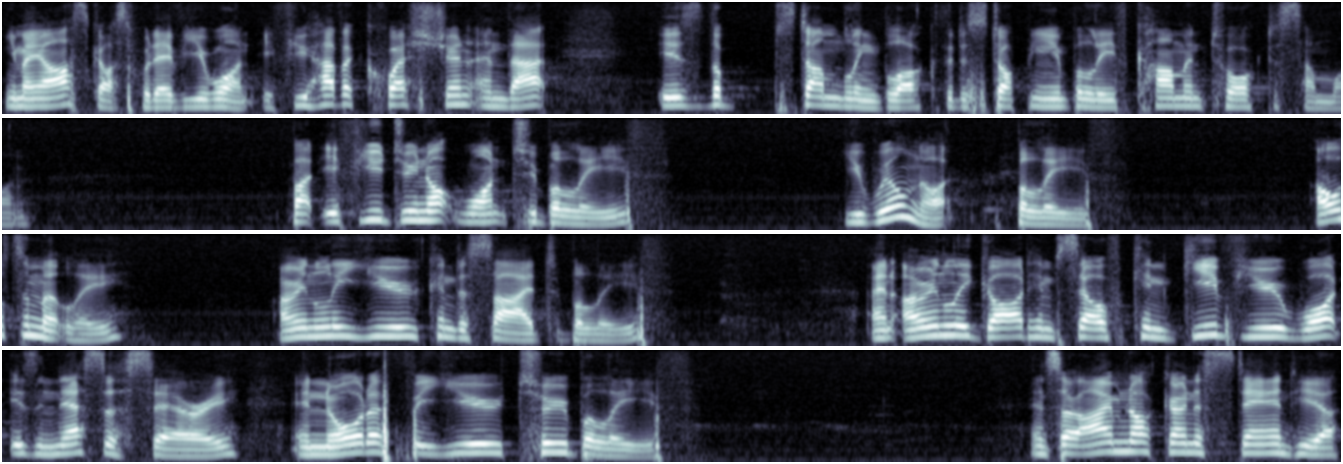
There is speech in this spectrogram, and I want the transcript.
you may ask us whatever you want. If you have a question and that is the stumbling block that is stopping you believe, come and talk to someone. But if you do not want to believe, you will not believe. Ultimately, only you can decide to believe, and only God Himself can give you what is necessary in order for you to believe. And so I'm not going to stand here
